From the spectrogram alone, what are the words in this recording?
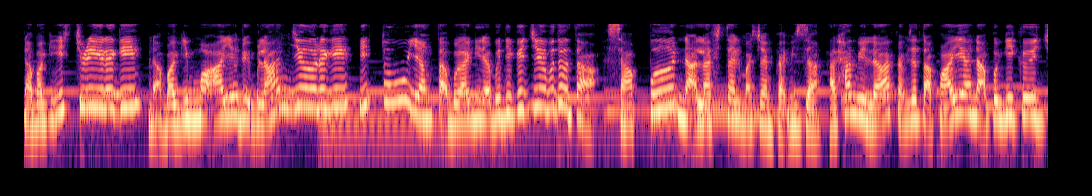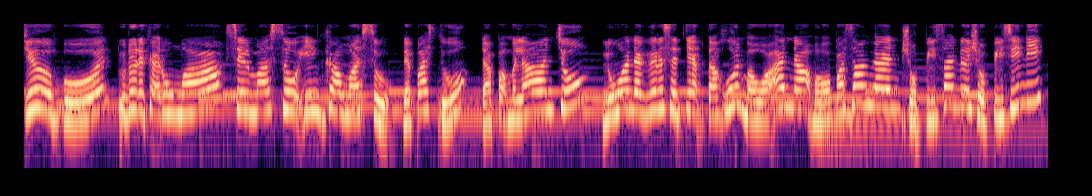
nak bagi isteri lagi, nak bagi mak ayah duit belanja lagi. Itu yang tak berani nak berhenti kerja betul tak? Siapa nak lifestyle macam Kak Miza? Alhamdulillah Kak Miza tak payah nak pergi kerja pun. Duduk dekat rumah, sale masuk, income masuk. Lepas tu, dapat melancong luar negara setiap tahun bawa anak, bawa pasangan, shopping sana, shopping sini.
